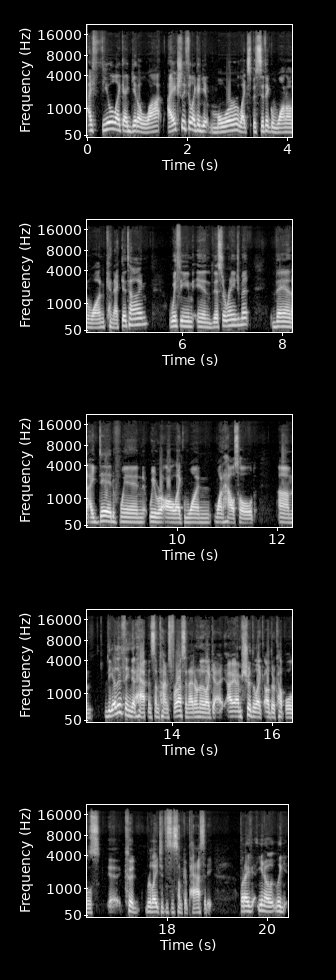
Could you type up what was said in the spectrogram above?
i feel like i get a lot i actually feel like i get more like specific one-on-one connected time with him in this arrangement than i did when we were all like one one household. Um, the other thing that happens sometimes for us, and I don't know, like I, i'm sure that like other couples uh, could relate to this in some capacity, but I, you know, like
